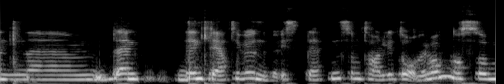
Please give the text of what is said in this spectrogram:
en, eh, den, den kreative underbevisstheten som tar litt overhånd, og som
